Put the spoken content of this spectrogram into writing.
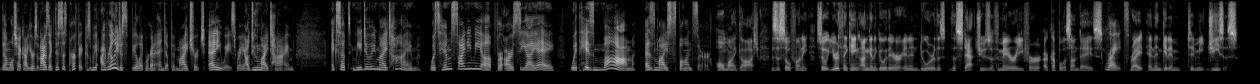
Then we'll check out yours. And I was like, this is perfect because we I really just feel like we're gonna end up in my church anyways, right? I'll do my time. Except me doing my time was him signing me up for RCIA with his mom as my sponsor. Oh my gosh, this is so funny. So you're thinking I'm going to go there and endure the the statues of Mary for a couple of Sundays, Right. right? And then get him to meet Jesus.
